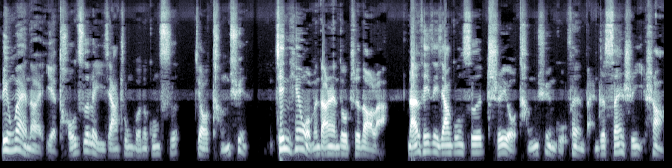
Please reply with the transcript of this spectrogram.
另外呢也投资了一家中国的公司，叫腾讯。今天我们当然都知道了，南非这家公司持有腾讯股份百分之三十以上，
